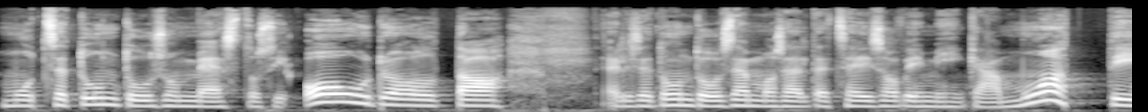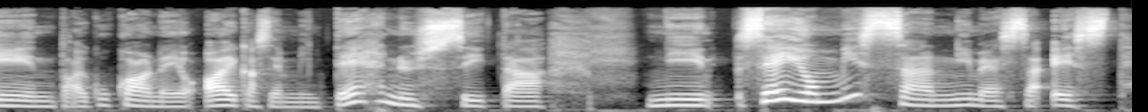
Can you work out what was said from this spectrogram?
mutta se tuntuu sun mielestä tosi oudolta, eli se tuntuu semmoiselta, että se ei sovi mihinkään muottiin tai kukaan ei ole aikaisemmin tehnyt sitä, niin se ei ole missään nimessä este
